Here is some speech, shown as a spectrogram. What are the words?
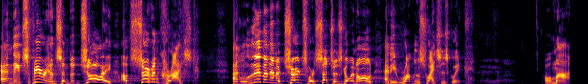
And the experience and the joy of serving Christ and living in a church where such is going on, and he rottens twice as quick. Oh my.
